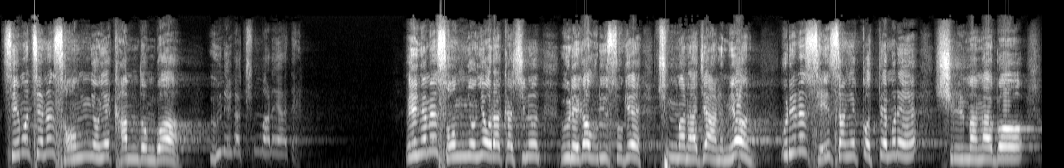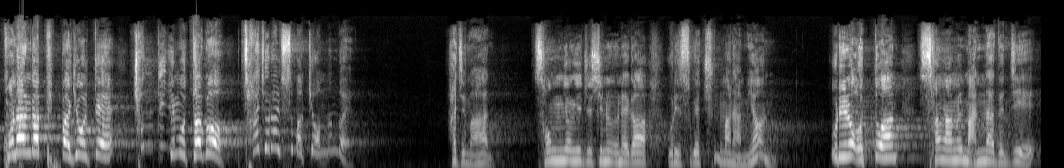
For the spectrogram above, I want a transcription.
세 번째는 성령의 감동과 은혜가 충만해야 돼. 왜냐하면 성령이 허락하시는 은혜가 우리 속에 충만하지 않으면 우리는 세상의 것 때문에 실망하고 고난과 핍박이 올 때 견디지 못하고 좌절할 수밖에 없는 거예요. 하지만 성령이 주시는 은혜가 우리 속에 충만하면 우리는 어떠한 상황을 만나든지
